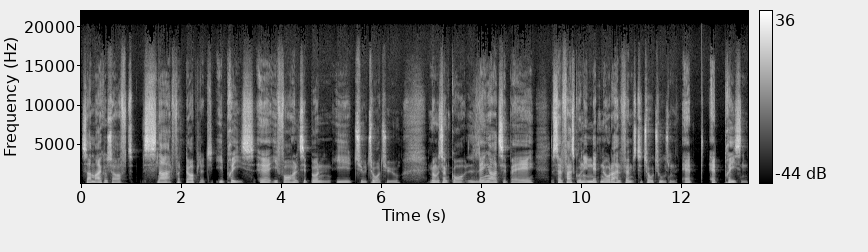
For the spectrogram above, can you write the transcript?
så er Microsoft snart fordoblet i pris øh, i forhold til bunden i 2022. Når man så går længere tilbage, så er det faktisk kun i 1998 til 2000, at, at prisen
